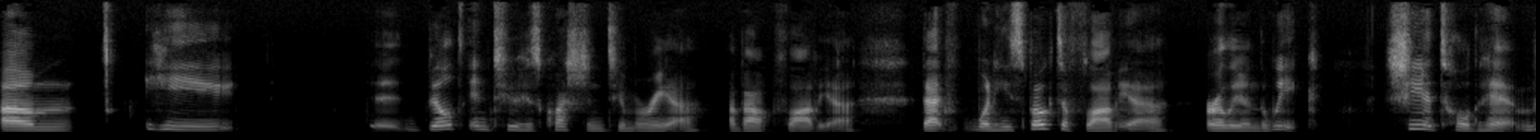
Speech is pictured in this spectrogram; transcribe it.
Um, he uh, built into his question to Maria about Flavia that when he spoke to Flavia earlier in the week, she had told him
